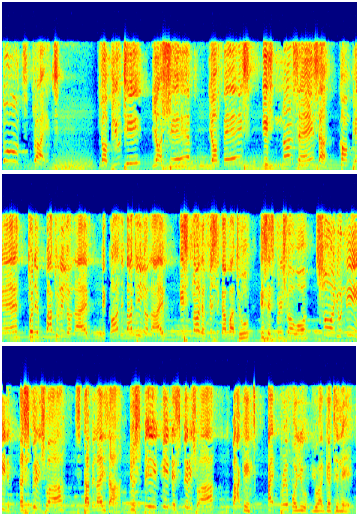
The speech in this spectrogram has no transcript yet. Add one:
Don't try it. Your beauty, your shape, your face is nonsense compare to the battle in your life because the battle in your life is not a physical battle, it's a spiritual one. So you need a spiritual stabilizer. You need a spiritual backing. I pray for you, you are getting it.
